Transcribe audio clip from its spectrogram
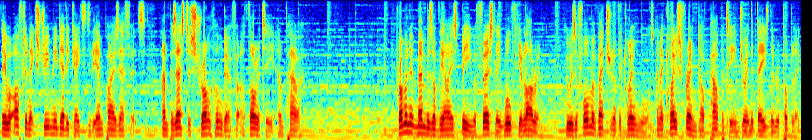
They were often extremely dedicated to the Empire's efforts and possessed a strong hunger for authority and power. Prominent members of the ISB were firstly Wullf Yularen, who was a former veteran of the Clone Wars and a close friend of Palpatine during the days of the Republic.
